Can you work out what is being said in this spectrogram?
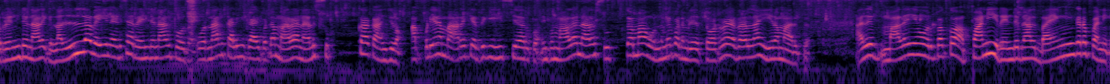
ஒரு ரெண்டு நாளைக்கு நல்லா வெயில் அடித்தா ரெண்டு நாள் போதும். ஒரு நாள் கழுவி காயப்பட்டால் மரம் நாள் சுக்காக காஞ்சிரும். அப்படியே நம்ம அரைக்கிறதுக்கு ஈஸியாக இருக்கும். இப்போ மழைனால சுத்தமாக ஒன்றுமே பண்ண முடியாது. தொடர இடம்லாம் ஈரமாக இருக்குது அது மழையும் ஒரு பக்கம் பனி ரெண்டு நாள் பயங்கர பனி.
